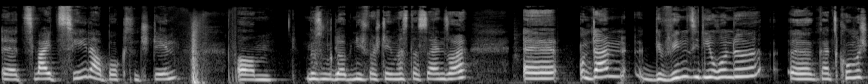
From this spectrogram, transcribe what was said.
äh, zwei Zehner-Boxen stehen. Ähm, müssen wir, glaube ich, nicht verstehen, was das sein soll. Äh, und dann gewinnen sie die Runde, äh, ganz komisch.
